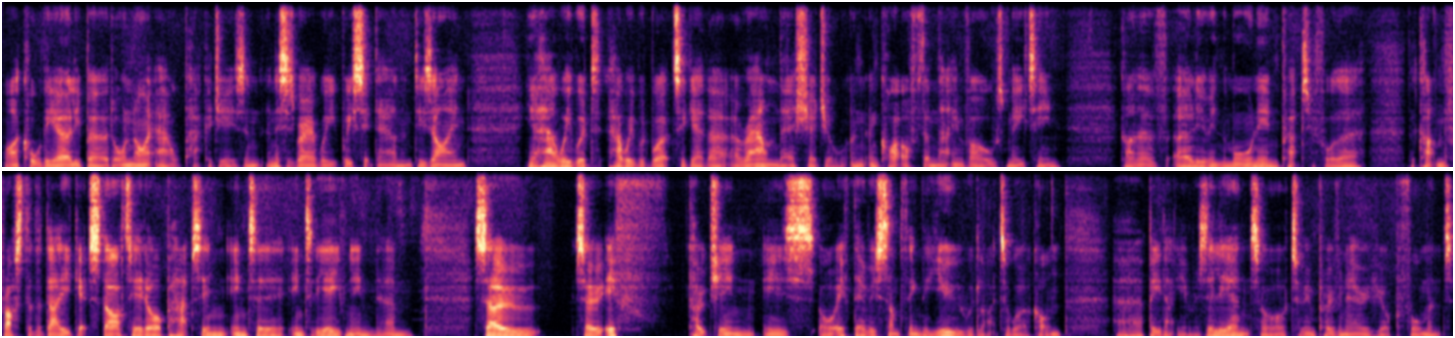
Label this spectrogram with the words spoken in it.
what I call the early bird or night owl packages and, and this is where we, we sit down and design you know, how we would how we would work together around their schedule, and, and quite often that involves meeting kind of earlier in the morning, perhaps before the the cut and thrust of the day gets started, or perhaps in into into the evening. Um, so so if coaching is, or if there is something that you would like to work on, uh, be that your resilience or to improve an area of your performance,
